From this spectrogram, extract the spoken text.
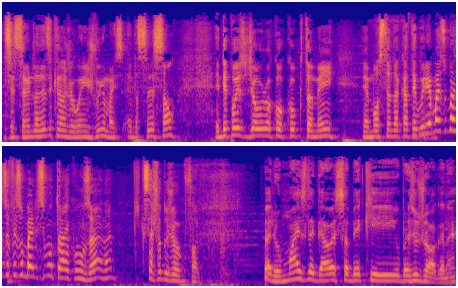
da seleção irlandesa, que não jogou em junho, mas é da seleção. E depois o Joe Rocococo também é, mostrando a categoria. Mas o Brasil fez um belíssimo try com o Zé, né? O que, que você achou do jogo, Fábio? Velho, o mais legal é saber que o Brasil joga, né?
